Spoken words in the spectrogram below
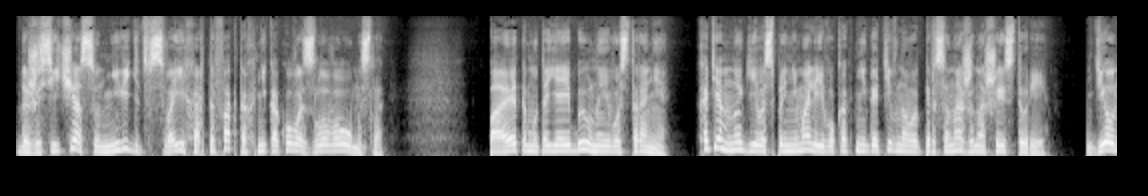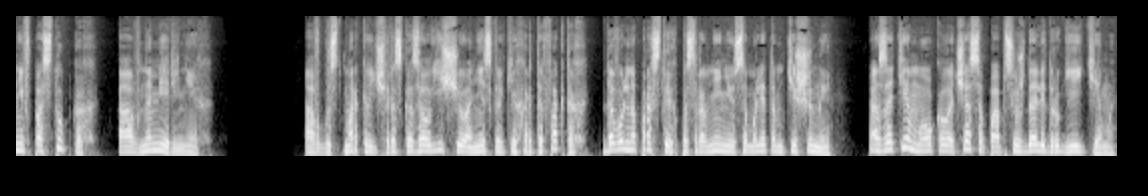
Даже сейчас он не видит в своих артефактах никакого злого умысла. Поэтому-то я и был на его стороне, хотя многие воспринимали его как негативного персонажа нашей истории. Дело не в поступках, а в намерениях. Август Маркович рассказал еще о нескольких артефактах, довольно простых по сравнению с амулетом тишины, а затем мы около часа пообсуждали другие темы.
